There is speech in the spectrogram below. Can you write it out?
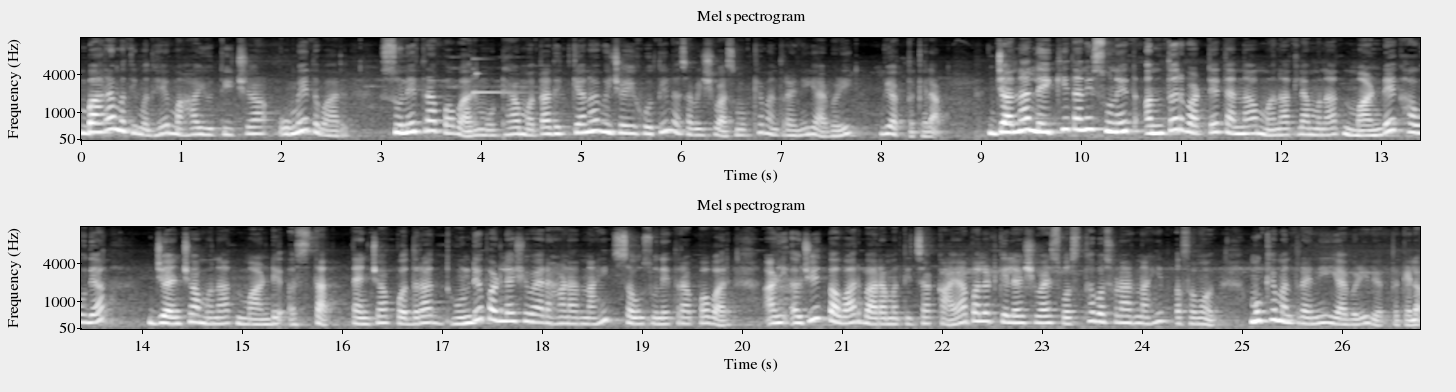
बारामतीमध्ये महायुतीच्या उमेदवार सुनेत्रा पवार मोठ्या मताधिक्यानं विजयी होतील असा विश्वास मुख्यमंत्र्यांनी यावेळी व्यक्त केला. ज्यांना लेखित आणि सुनेत अंतर वाटते त्यांना मनातल्या मनात मांडे खाऊ द्या ज्यांच्या मनात मांडे असतात त्यांच्या पदरात धोंडे पडल्याशिवाय राहणार नाहीत सौ सुनेत्रा पवार. आणि अजित पवार बारामतीचा कायापालट केल्याशिवाय स्वस्थ बसणार नाहीत असं मत मुख्यमंत्र्यांनी यावेळी व्यक्त केलं.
